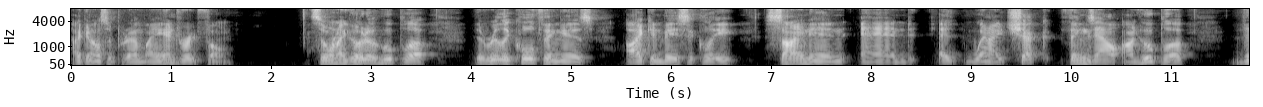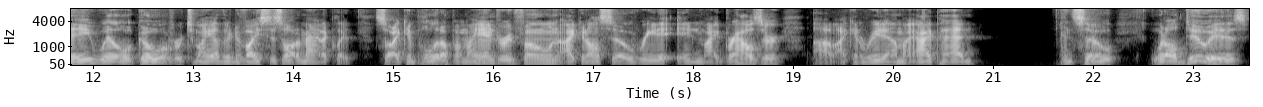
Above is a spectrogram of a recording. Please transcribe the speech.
I can also put it on my Android phone. So when I go to Hoopla, the really cool thing is I can basically sign in and when I check things out on Hoopla, they will go over to my other devices automatically. So I can pull it up on my Android phone. I can also read it in my browser. Uh, I can read it on my iPad. And so what I'll do is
